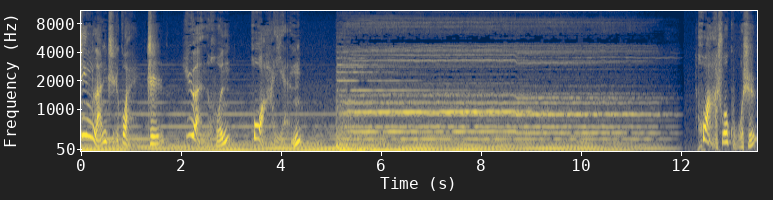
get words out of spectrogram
青蓝志怪之怨魂化眼。话说古时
